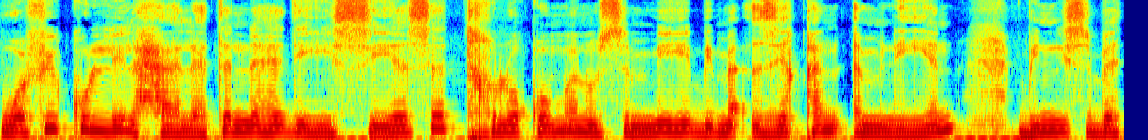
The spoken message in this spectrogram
وفي كل الحالات أن هذه السياسة تخلق ما نسميه بمأزقا أمنيا بالنسبة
